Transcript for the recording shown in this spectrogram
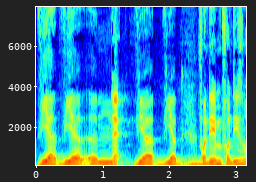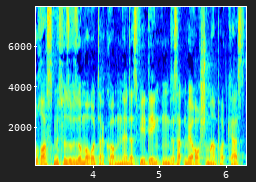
wir, wir, ähm, Nee. wir, wir Von, dem, von diesem Rost müssen wir sowieso mal runterkommen, ne? dass wir denken, das hatten wir auch schon mal im Podcast,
